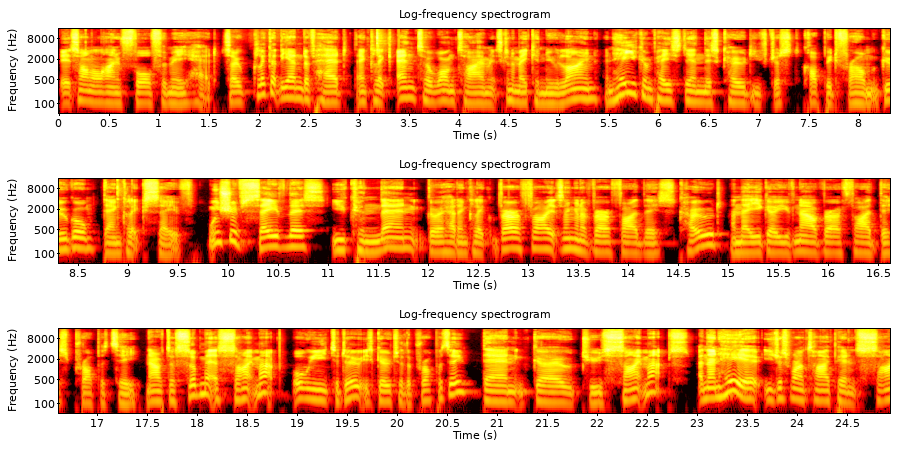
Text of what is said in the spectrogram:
It's on a line four for me, head. So click at the end of head, then click enter one time, and it's going to make a new line. And here you can paste in this code you've just copied from Google, then click save. Once you've saved this, you can then go ahead and click verify. It's then going to verify this code, and there you go. You've now verified this property. Now to submit a sitemap, all you need to do is go to the property, then go to sitemaps, and then here you just want to type in sitemap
